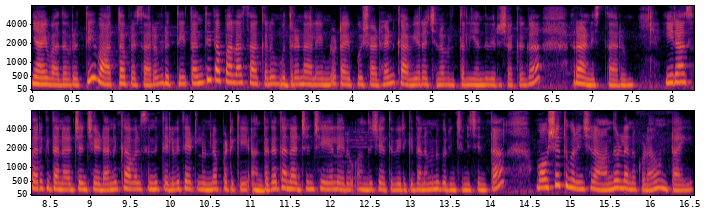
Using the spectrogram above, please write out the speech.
న్యాయవాద వృత్తి వార్తా ప్రసార వృత్తి తంతి తపాలా శాఖలు ముద్రణాలయంలో టైపు షార్ట్ హ్యాండ్ కావ్య రచన వృత్తులు ఎందు వీరు చక్కగా రాణిస్తారు. ఈ రాశి వారికి ధనార్జన చేయడానికి కావలసిన తెలివితేటలు ఉన్నప్పటికీ అంతగా ధనార్జన చేయలేరు. అందుచేత వీరికి ధనమును గురించిన చింత భవిష్యత్తు గురించిన ఆందోళన కూడా ఉంటాయి.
